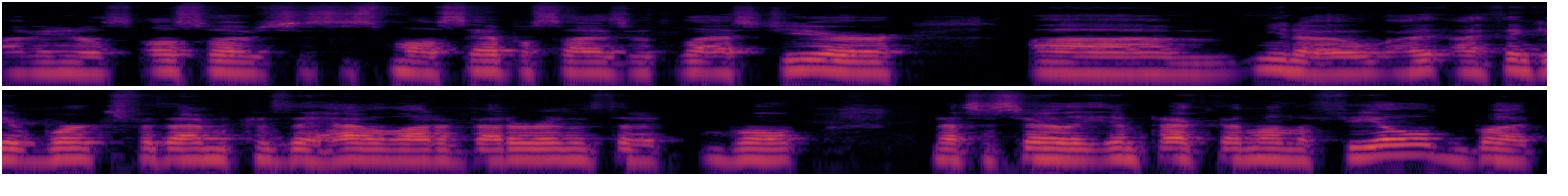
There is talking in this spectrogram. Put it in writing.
I mean, it was also it's just a small sample size with last year. Um, you know, I, I, think it works for them because they have a lot of veterans that won't necessarily impact them on the field. But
